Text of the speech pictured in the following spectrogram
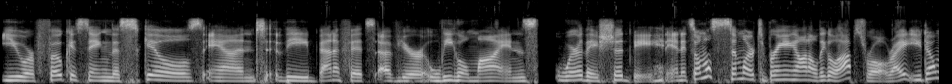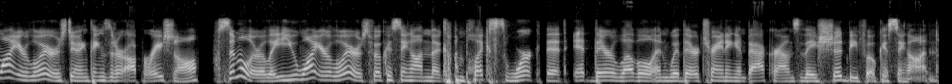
you are focusing the skills and the benefits of your legal minds where they should be. And it's almost similar to bringing on a legal ops role, right? You don't want your lawyers doing things that are operational. Similarly, you want your lawyers focusing on the complex work that at their level and with their training and backgrounds they should be focusing on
